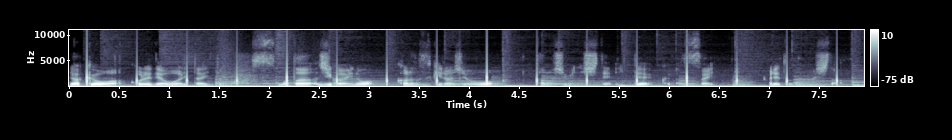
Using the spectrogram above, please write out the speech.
では今日はこれで終わりたいと思います。また次回の体好きラジオを楽しみにしていてください。ありがとうございました。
